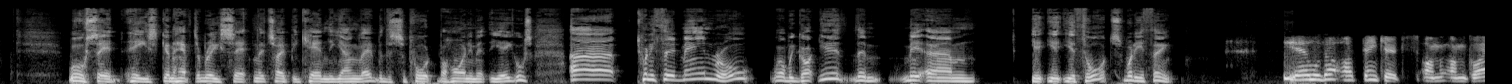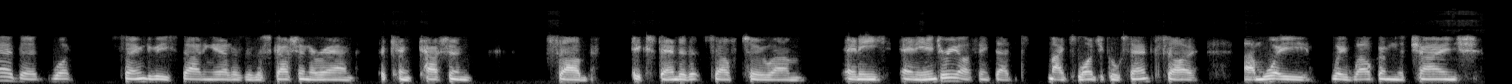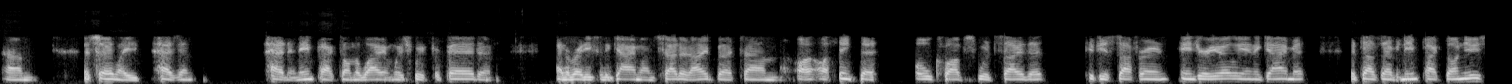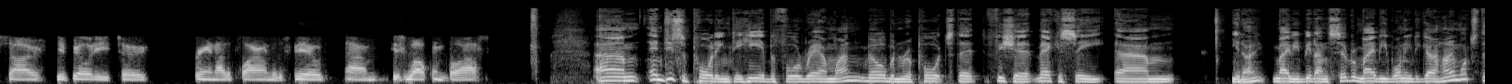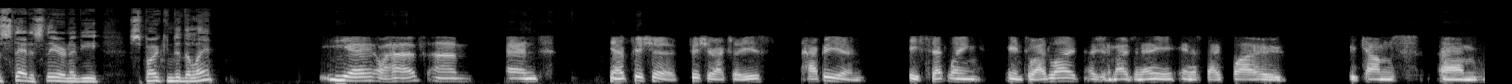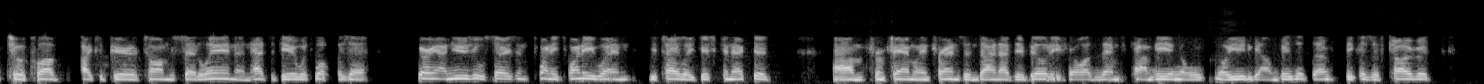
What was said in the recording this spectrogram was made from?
Well said. He's going to have to reset, and let's hope he can, the young lad, with the support behind him at the Eagles. Uh, 23rd man rule. Well, we got you. The um, y- y- your thoughts? What do you think? Yeah, well, I think it's. I'm, I'm glad that what seemed to be starting out as a discussion around the concussion sub extended itself to um, any any injury. I think that makes logical sense. So um, we we welcome the change. Um, it certainly hasn't had an impact on the way in which we've prepared and, and are ready for the game on Saturday. But um, I, I think that all clubs would say that if you suffer an injury early in a game, it, it does have an impact on you. So the ability to bring another player onto the field um, is welcomed by us. Um, and disappointing to hear before round one, Melbourne reports that Fischer McAsey, um, you know, maybe a bit unsettled, maybe wanting to go home. What's the status there? And have you spoken to the lad? Yeah, I have. Um, and, you know, Fischer, Fischer actually is happy and he's settling into Adelaide. As you'd imagine, any interstate player who, who comes um, to a club takes a period of time to settle in and had to deal with what was a very unusual season 2020 when you're totally disconnected um, from family and friends and don't have the ability for either them to come here nor, nor you to go and visit them because of COVID.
